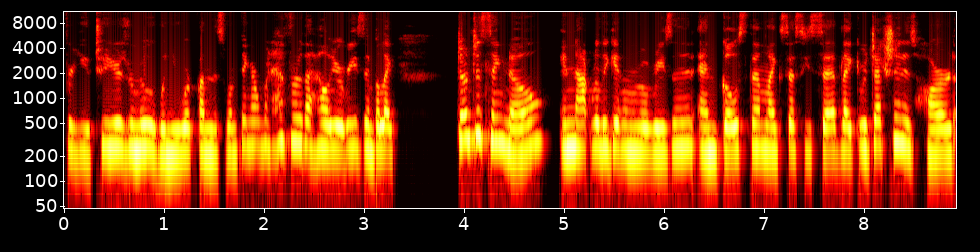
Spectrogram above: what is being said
for you two years removed when you work on this one thing or whatever the hell your reason, but like, don't just say no and not really give them a real reason and ghost them like Ceci said. Like rejection is hard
